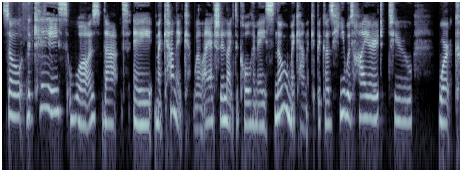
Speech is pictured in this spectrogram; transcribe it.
So the case was that a mechanic, well, I actually like to call him a snow mechanic because he was hired to work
